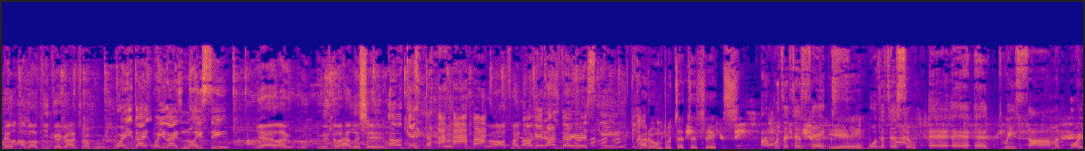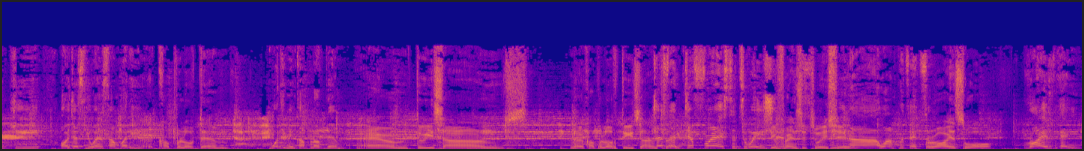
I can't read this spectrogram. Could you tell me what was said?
They low key could got in trouble. Were you guys? Were you guys noisy? Yeah, like we, we was doing hella shit. Okay. all types of okay, that's very risky. Had unprotected sex. Unprotected sex. Yeah. Was it a simple, a, a, a threesome, an orgy, or just you and somebody? A couple of them. What do you mean, couple of them? Um, threesomes. No, a couple of threesomes. Just like a different situation. different situation. Nah, one protected. Raw is war. Roy is there.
